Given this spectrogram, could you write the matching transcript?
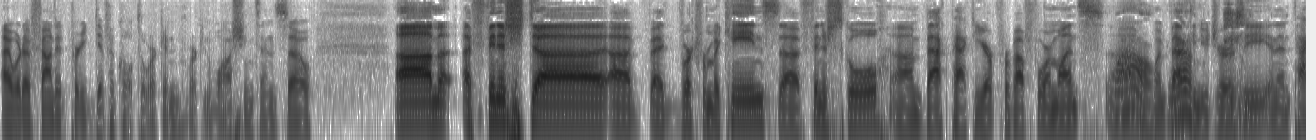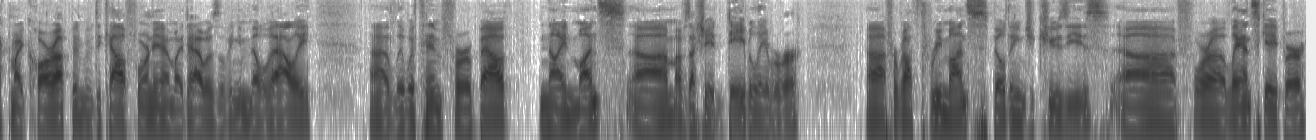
I would have found it pretty difficult to work in work in Washington. So. Um, I finished. Uh, uh, I worked for McCain's. Uh, finished school. Um, backpacked Europe for about four months. Um, Wow, went back yeah. to New Jersey and then packed my car up and moved to California. My dad was living in Mill Valley. Uh, lived with him for about nine months. Um, I was actually a day laborer uh, for about three months, building jacuzzis uh, for a landscaper.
